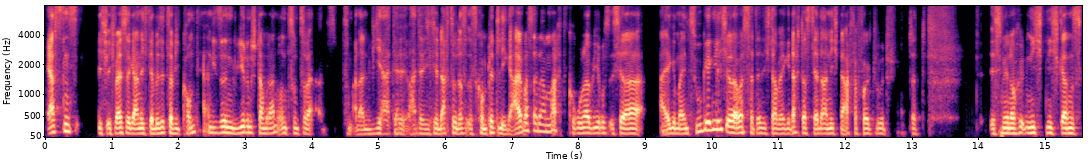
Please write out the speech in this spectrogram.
erstens, ich, ich weiß ja gar nicht, der Besitzer, wie kommt er an diesen Virenstamm ran? Und zum, zum anderen, wie hat er, hat er sich gedacht, so, das ist komplett legal, was er da macht? Coronavirus ist ja allgemein zugänglich oder was hat er sich dabei gedacht, dass der da nicht nachverfolgt wird? Das ist mir noch nicht, nicht ganz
